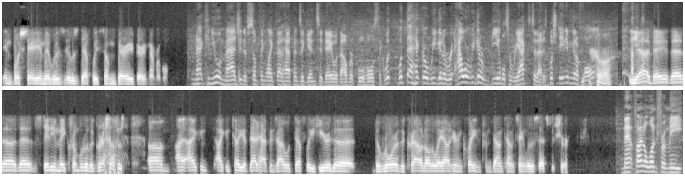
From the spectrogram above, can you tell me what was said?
in Busch Stadium it was it was definitely something very very memorable Matt, can you imagine if something like that happens again today with Albert Pujols? Like, what what the heck are we gonna? Re- how are we gonna be able to react to that? Is Busch Stadium gonna fall? Oh, yeah, they that uh, that stadium may crumble to the ground. um, I, I can I can tell you if that happens, I will definitely hear the the roar of the crowd all the way out here in Clayton from downtown St. Louis. That's for sure. Matt, final one from me.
